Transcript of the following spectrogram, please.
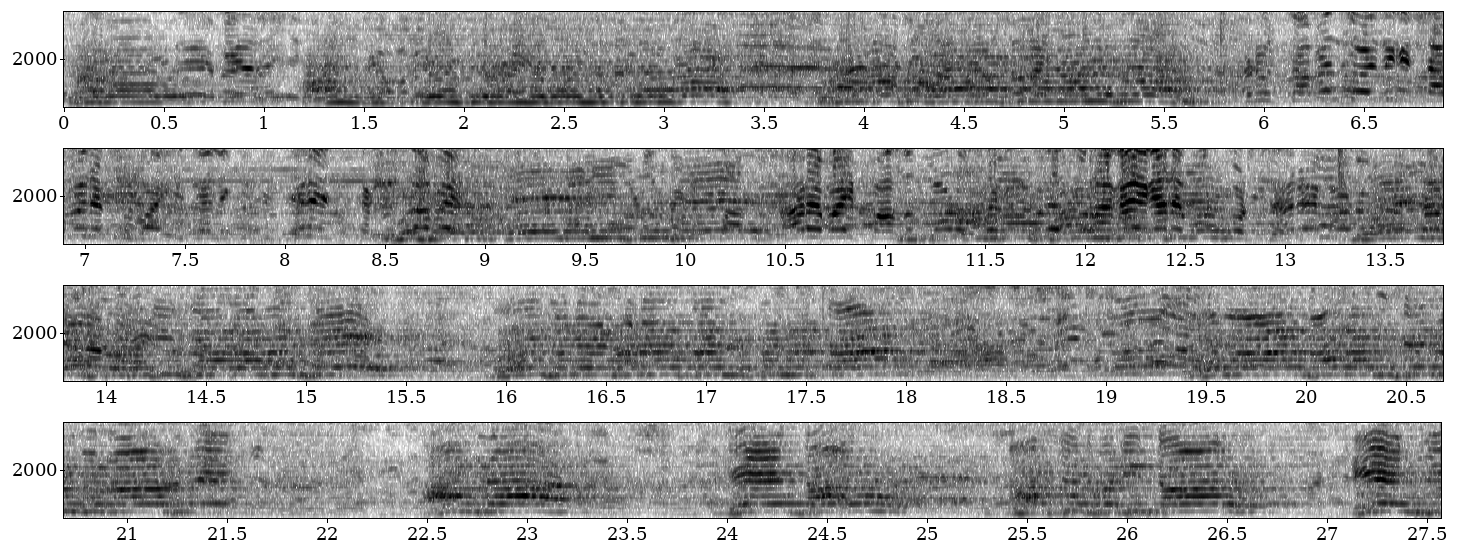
ভালো চাবেন তো ওইদিকে চাবেন একটু ভাই। আরে ভাই, পাঁচ বড় সেকেন্ড বলে তো রাখা এখানে ফোন করছে। চাবেন আমরা যে দল কার্যকরী দল, বিএনপি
